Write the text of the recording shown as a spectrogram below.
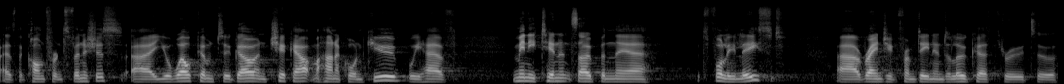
as the conference finishes, uh, you're welcome to go and check out MahaNakhon Cube. We have many tenants open there, it's fully leased, uh, ranging from Dean and DeLuca through to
